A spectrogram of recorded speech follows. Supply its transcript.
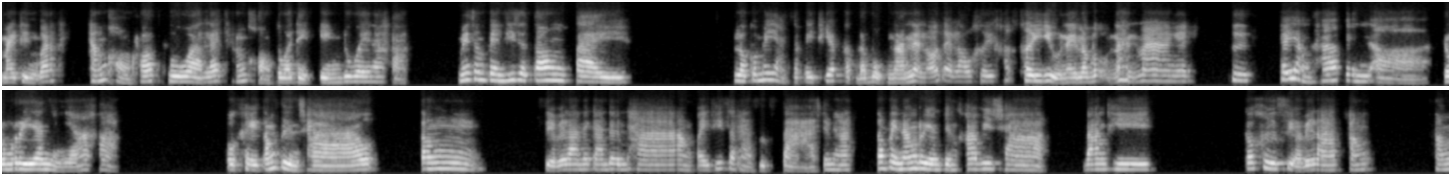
หมายถึงว่าทั้งของครอบครัวและทั้งของตัวเด็กเองด้วยนะคะ ไม่จำเป็นที่จะต้องไป เราก็ไม่อยากจะไปเทียบกับระบบนั้นน่ะเนาะแต่เราเคยเคยอยู่ในระบบนั้นมาไงคือแค่อย่างถ้าเป็นโรงเรียนอย่างเงี้ยค่ะ โอเค ต้องตื่นเช้า ต้อง สียเวลาในการเดินทางไปที่สถานศึกษาใช่ไหมคะต้องไปนั่งเรียนเป็นค่าวิชา บางทีก็คือเสียเวลาทั้งทั้ง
